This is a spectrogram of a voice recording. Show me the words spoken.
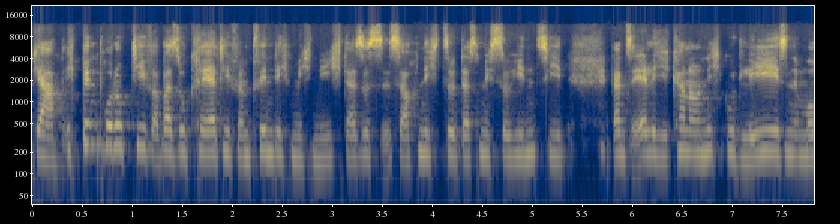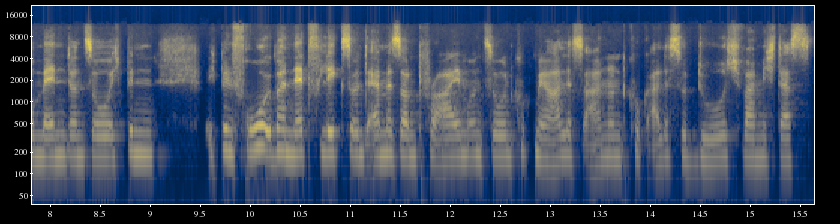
ja, ich bin produktiv, aber so kreativ empfinde ich mich nicht. Also es ist auch nicht so, dass mich so hinzieht. Ganz ehrlich, ich kann auch nicht gut lesen im Moment und so. Ich bin, ich bin froh über Netflix und Amazon Prime und so und guck mir alles an und guck alles so durch, weil mich das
